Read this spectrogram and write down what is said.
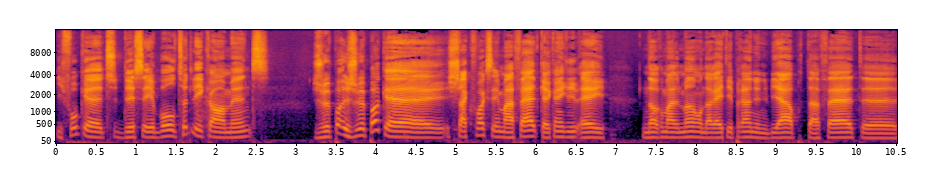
il faut que tu disables toutes les comments. Je veux pas, je veux pas que chaque fois que c'est ma fête, quelqu'un écrive Hey, normalement, on aurait été prendre une bière pour ta fête. euh,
